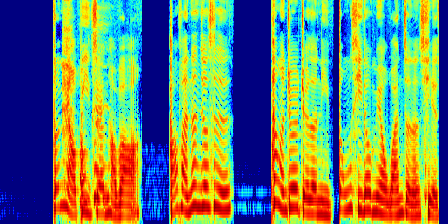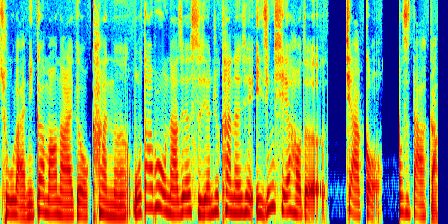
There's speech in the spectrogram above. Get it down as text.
分秒必争.好不好？好，反正就是。他们就会觉得你东西都没有完整的写出来，你干嘛要拿来给我看呢？我倒不如拿这些时间去看那些已经写好的架构或是大纲。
